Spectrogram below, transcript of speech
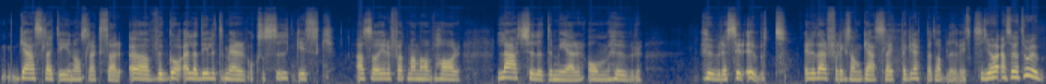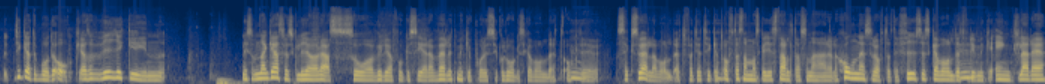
gaslight är ju någon slags så här övergång, eller det är lite mer också psykisk, alltså är det för att man har, har lärt sig lite mer om hur, hur det ser ut? Är det därför liksom gaslight-begreppet har blivit? Ja, alltså jag tror, tycker att det är både och. Alltså vi gick ju in Liksom när Gaslight skulle göras så ville jag fokusera väldigt mycket på det psykologiska våldet och Mm. det sexuella våldet. För att jag tycker att oftast när man ska gestalta sådana här relationer så är det oftast det fysiska våldet för Mm. det är mycket enklare.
